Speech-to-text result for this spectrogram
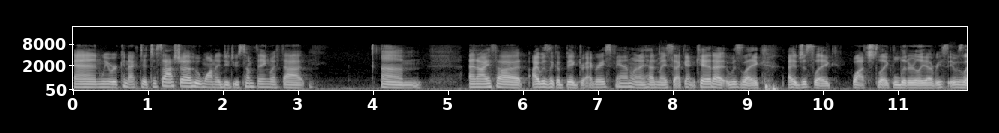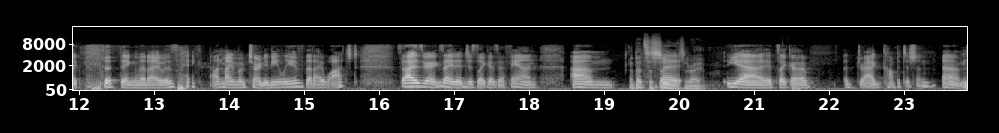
and we were connected to Sasha, who wanted to do something with that. Um, and I thought I was like a big Drag Race fan when I had my second kid. I, it was like I just like watched like literally every. It was like the thing that I was like on my maternity leave that I watched. So I was very excited, just like as a fan. Um, that's a series, but, right? Yeah, it's like a a drag competition. Um,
